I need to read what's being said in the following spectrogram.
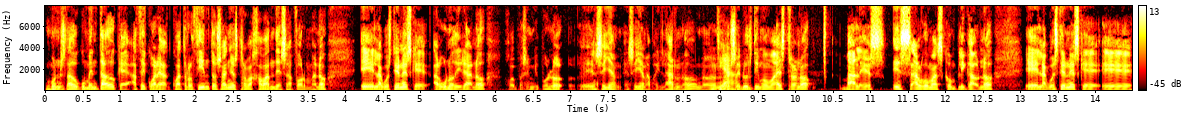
bueno, está documentado que hace 400 años trabajaban de esa forma, ¿no? Eh, la cuestión es que alguno dirá, ¿no? Joder, pues en mi pueblo enseñan, enseñan a bailar, ¿no? No, no es el último maestro, ¿no? Vale, es, es algo más complicado, ¿no? Eh, la cuestión es que eh,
